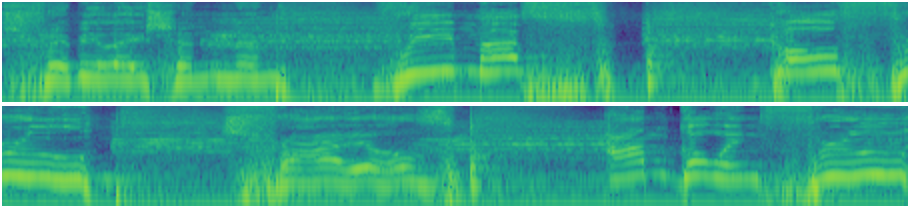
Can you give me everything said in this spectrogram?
tribulation. We must go through trials. I'm going through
